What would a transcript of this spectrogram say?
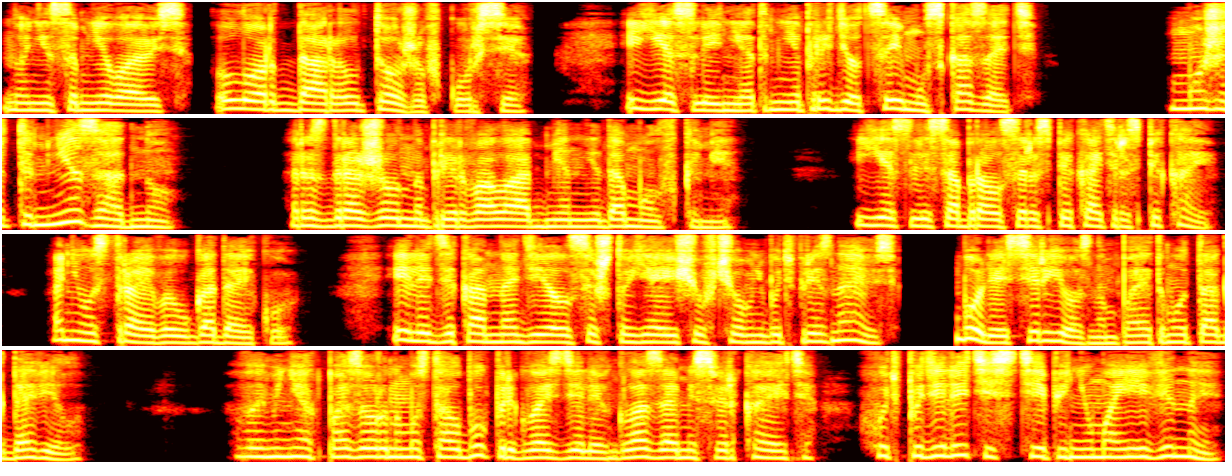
но не сомневаюсь, лорд Даррелл тоже в курсе. Если нет, мне придется ему сказать. «Может, и мне заодно?» Раздраженно прервала обмен недомолвками. «Если собрался распекать, распекай, а не устраивай угадайку. Или декан надеялся, что я еще в чем нибудь признаюсь, более серьезном, поэтому так давил. Вы меня к позорному столбу пригвоздили, глазами сверкаете. Хоть поделитесь степенью моей вины».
